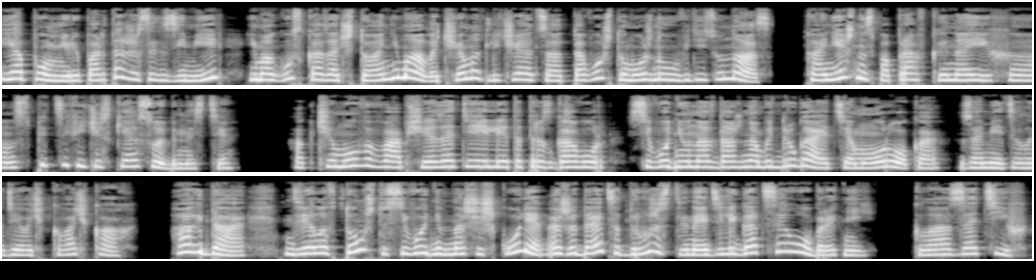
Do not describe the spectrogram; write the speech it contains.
Я помню репортажи с их земель и могу сказать, что они мало чем отличаются от того, что можно увидеть у нас. Конечно, с поправкой на их э, специфические особенности. «А к чему вы вообще затеяли этот разговор? Сегодня у нас должна быть другая тема урока», — заметила девочка в очках. Ах да, дело в том, что сегодня в нашей школе ожидается дружественная делегация оборотней. Класс затих,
